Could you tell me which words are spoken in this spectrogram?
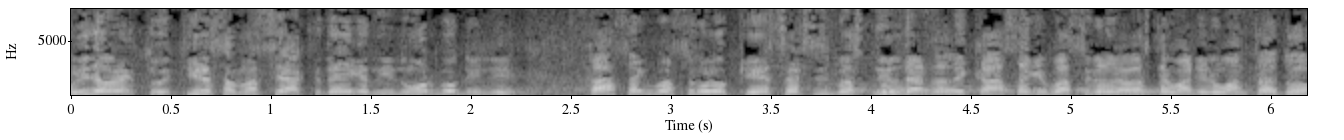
ಉಳಿದವರಿಗೆ ತೀರಾ ಸಮಸ್ಯೆ ಆಗ್ತಿದೆ. ಈಗ ನೀವು ನೋಡಬಹುದು ಇಲ್ಲಿ ಖಾಸಗಿ ಬಸ್ಗಳು ಕೆಎಸ್ಆರ್ಟಿಸಿ ಬಸ್ ನಿಲ್ದಾಣದಲ್ಲಿ ಖಾಸಗಿ ಬಸ್ಗಳ ವ್ಯವಸ್ಥೆ ಮಾಡಿರುವಂತದ್ದು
